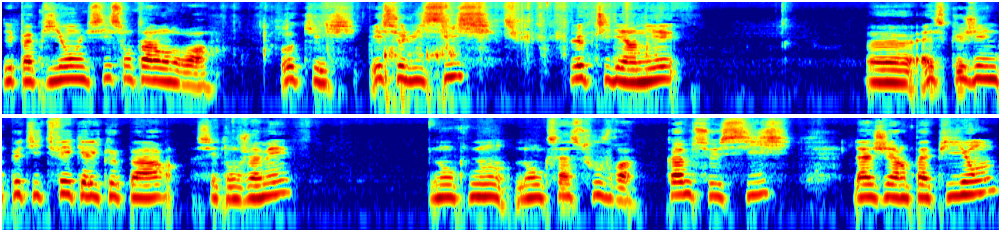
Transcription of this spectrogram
les papillons ici sont à l'endroit. Ok. Et celui-ci, le petit dernier. Euh, est-ce que j'ai une petite fée quelque part? Sait-on jamais? Donc non. Donc ça s'ouvre comme ceci. Là, j'ai un papillon.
